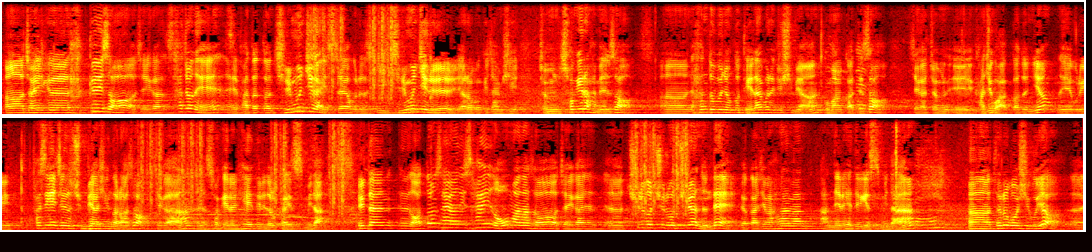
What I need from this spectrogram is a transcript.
어, 저희 그 학교에서 저희가 사전에 예, 받았던 질문지가 있어요. 그래서 이 질문지를 여러분께 잠시 좀 소개를 하면서 어, 한두 분 정도 대답을 해주시면 고마울 것 같아서 제가 좀 예, 가지고 왔거든요. 네, 우리 학생회장에서 준비하신 거라서 제가 예, 소개를 해드리도록 하겠습니다. 일단 그 어떤 사연이 사연이 너무 많아서 저희가 어, 추리고 추리고 추렸는데 몇 가지만 하나만 안내를 해드리겠습니다. 네. 어, 들어보시고요. 어,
